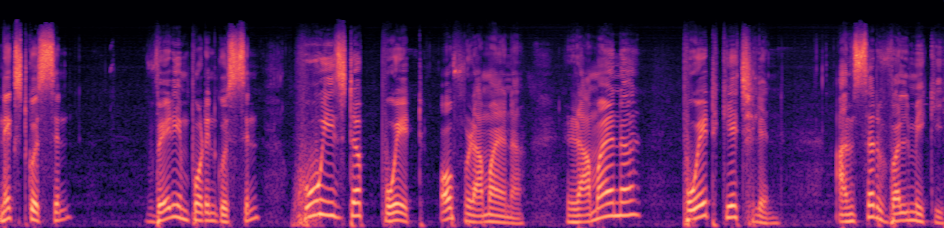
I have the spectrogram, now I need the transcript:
next question very important question who is the poet of Ramayana রামায়ণার পোয়েট কে ছিলেন? Answer Valmiki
